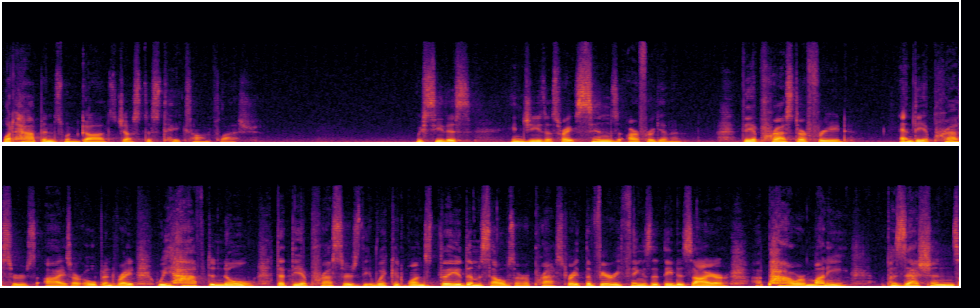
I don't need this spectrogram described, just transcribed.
What happens when God's justice takes on flesh? We see this in Jesus, right? Sins are forgiven, the oppressed are freed, and the oppressor's eyes are opened, right? We have to know that the oppressors, the wicked ones, they themselves are oppressed, right? The very things that they desire uh, power, money, possessions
